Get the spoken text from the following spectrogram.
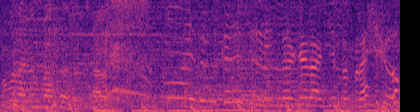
Vamos a darle un vaso a esa chava. Ay, se cae el celular que aquí lo traigo.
